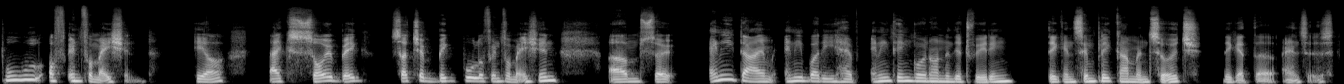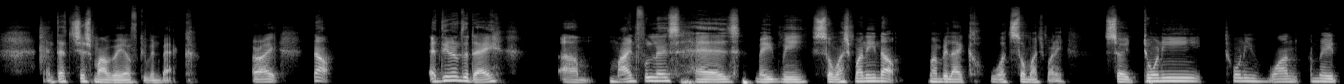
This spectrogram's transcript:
pool of information here, like so big, such a big pool of information. Um, so anytime anybody have anything going on in their trading, they can simply come and search, they get the answers. And that's just my way of giving back. All right. Now, at the end of the day, um, mindfulness has made me so much money. Now, might be like, what's so much money? So 2021, I made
